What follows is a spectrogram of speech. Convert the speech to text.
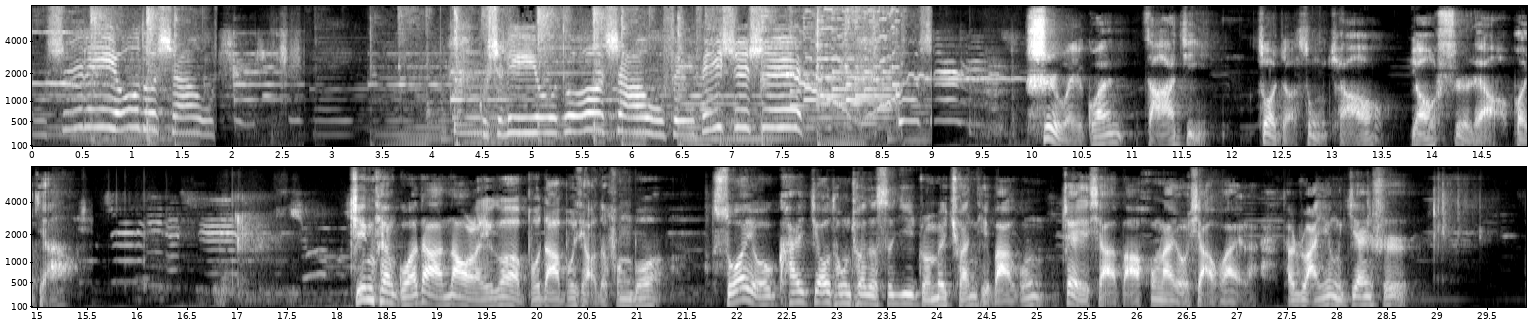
故事里有多少是是非非？故事里有多少非非是是？故事《侍卫官杂记》，作者宋乔，由事了播讲。今天国大闹了一个不大不小的风波，所有开交通车的司机准备全体罢工，这下把洪来友吓坏了，他软硬兼施。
